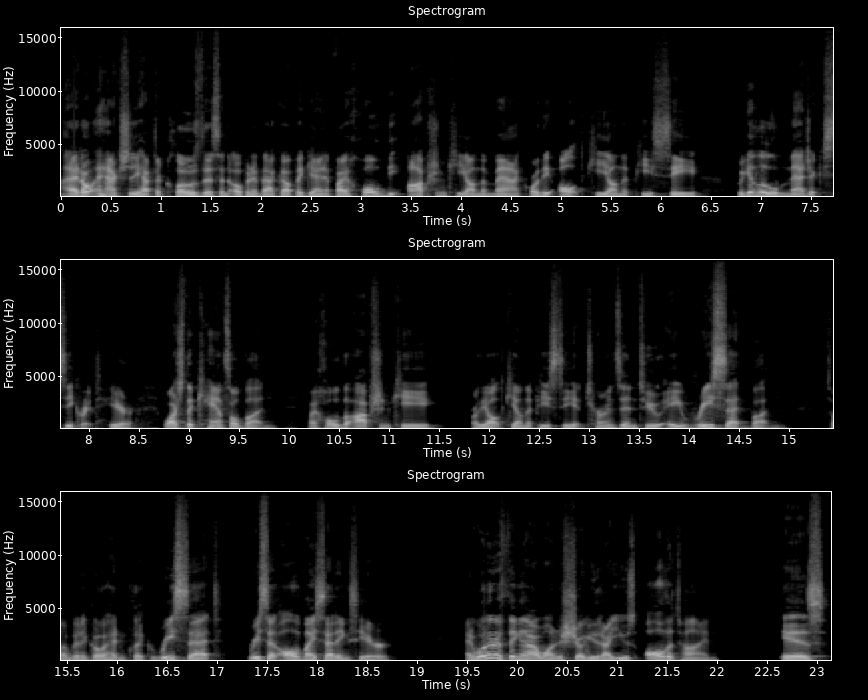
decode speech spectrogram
I don't actually have to close this and open it back up again. If I hold the Option key on the Mac or the Alt key on the PC, we get a little magic secret here. Watch the Cancel button. If I hold the Option key or the Alt key on the PC, it turns into a Reset button. So I'm going to go ahead and click Reset, reset all of my settings here. And one other thing that I wanted to show you that I use all the time is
